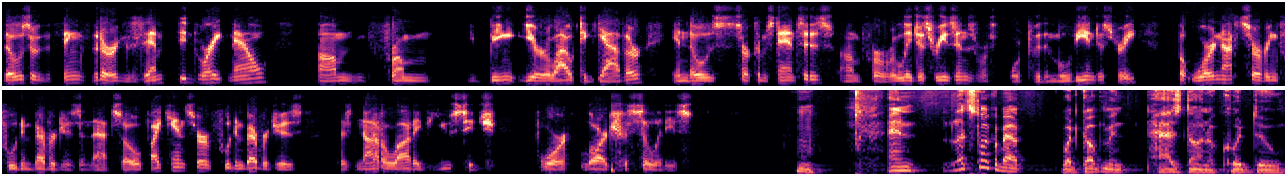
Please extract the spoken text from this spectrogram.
Those are the things that are exempted right now um, from being you're allowed to gather in those circumstances um, for religious reasons or, or, for the movie industry. but we're not serving food and beverages in that. So if I can't serve food and beverages, there's not a lot of usage for large facilities. Hmm. And let's talk about what government has done or could do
